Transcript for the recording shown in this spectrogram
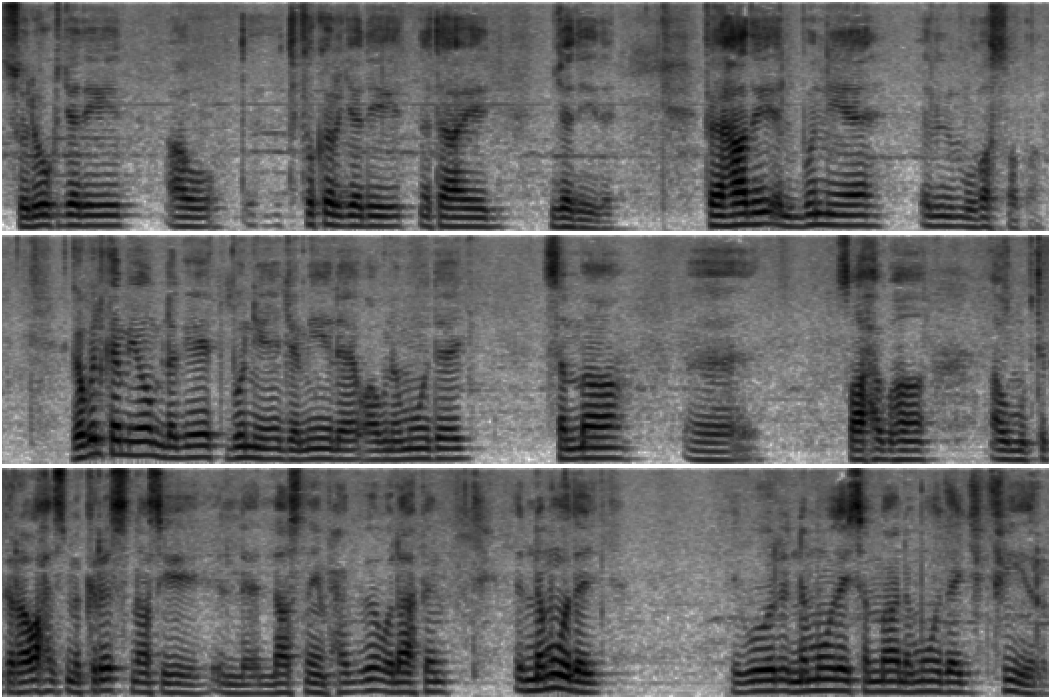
سلوك جديد أو فكر جديد نتائج جديدة. فهذه البنية المبسطة. قبل كم يوم لقيت بنية جميلة أو نموذج سماه آه، صاحبها أو مبتكرها واحد اسمه كريس ناسي ال last name حقه ولكن النموذج يقول النموذج سماه نموذج FEAR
